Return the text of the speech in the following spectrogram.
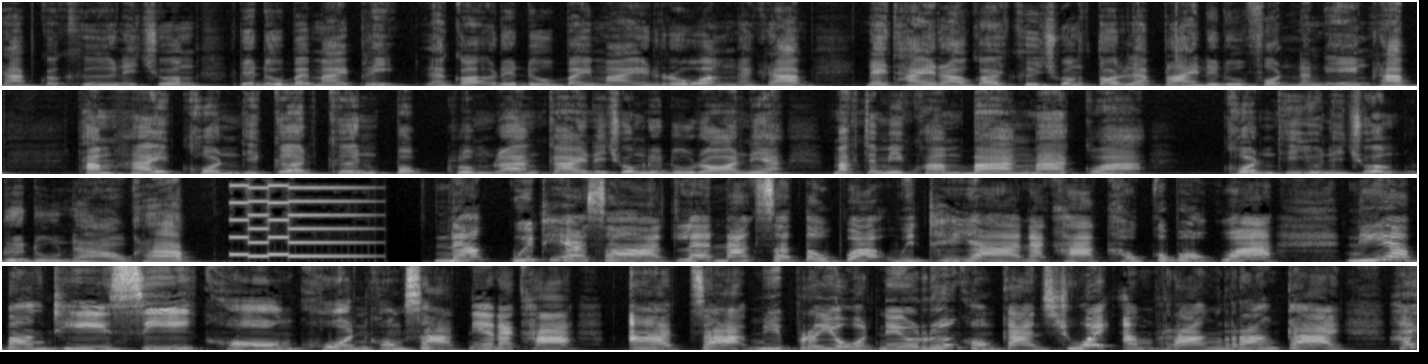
ครับก็คือในช่วงฤดูใบไม้ผลิแล้วก็ฤดูใบไม้ร่วงนะครับ ในไทยเราก็คือช่วงต้นและปลายฤดูฝนนั่นเองครับทำให้ขนที่เกิดขึ้นปกคลุมร่างกายในช่วงฤดูร้อนเนี่ยมักจะมีความบางมากกว่า ขนที่อยู่ในช่วงฤดูหนาวครับ นักวิทยาศาสตร์ และนักสัตววิทยานะคะ เขาก็บอกว่า เนี่ยบางทีสีของขนของสัตว์เนี่ยนะคะ อาจจะมีประโยชน์ในเรื่องของการช่วยอำพรางร่างกาย ให้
